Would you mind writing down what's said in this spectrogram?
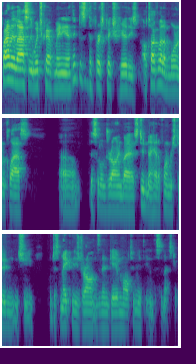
Finally, lastly, witchcraft mania. I think this is the first picture here. These I'll talk about it more in class. Um, this little drawing by a student I had, a former student, and she would just make these drawings and then gave them all to me at the end of the semester.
